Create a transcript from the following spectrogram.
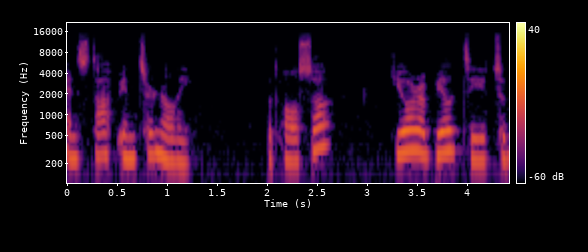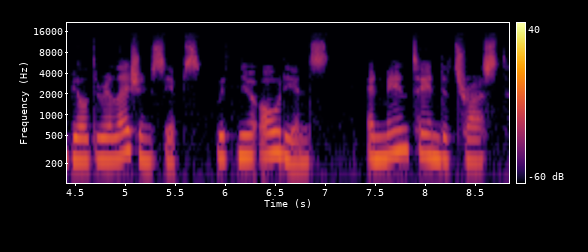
and staff internally, but also your ability to build relationships with new audience and maintain the trust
